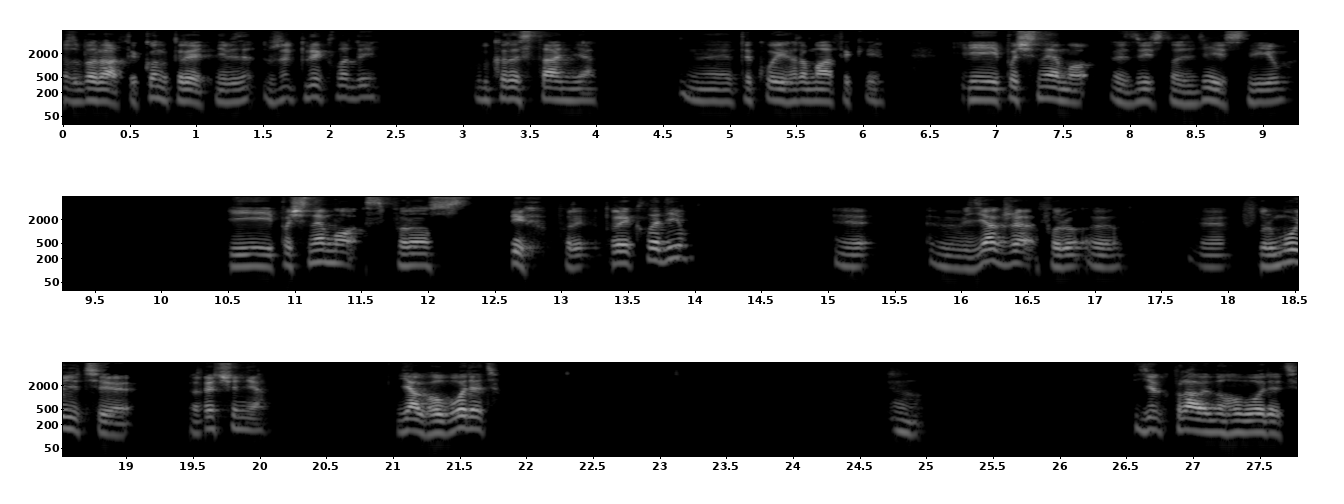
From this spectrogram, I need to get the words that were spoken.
розбирати конкретні вже приклади використання е, такої граматики. І почнемо, е, звісно, з дієслів. І почнемо з простих при- прикладів, е, як же фор- е, речення, як говорять, як правильно говорять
